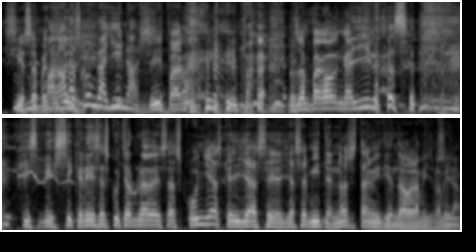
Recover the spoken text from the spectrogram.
Si os apetece- Pagadas con gallinas. Sí, pagan- nos han pagado en gallinas. Que si, si queréis escuchar una de esas cuñas que ya se, ya se emiten, ¿no? Se están emitiendo ahora mismo, mira.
